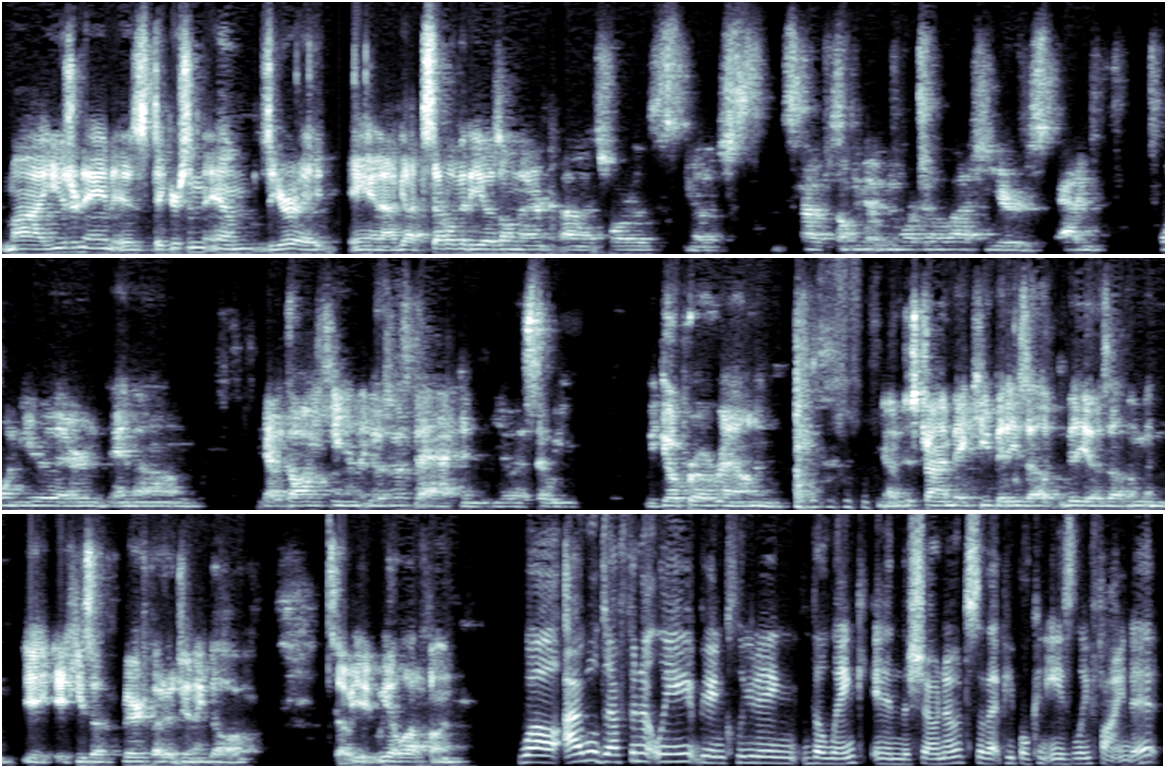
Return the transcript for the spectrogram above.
my username is Dickerson M08, and I've got several videos on there uh, as far as, you know, it's, it's kind of something that we've been working on the last year, just adding one here or there, and, and um, we got a doggy cam that goes on his back, and you know, so we we GoPro around and you know just try and make cute videos up videos of him, and he, he's a very photogenic dog, so we, we had a lot of fun. Well, I will definitely be including the link in the show notes so that people can easily find it.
